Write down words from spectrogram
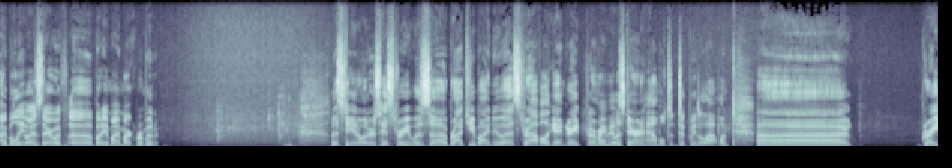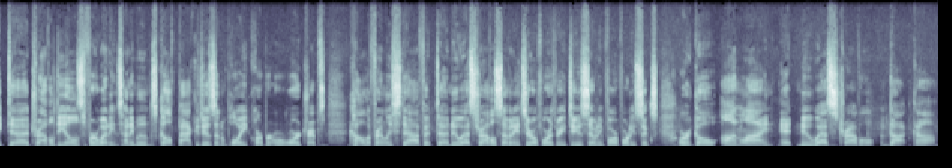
I believe I was there with uh, a buddy of mine, Mark Bermuda. This day in Oilers history was uh, brought to you by New West Travel. Again, great, or maybe it was Darren Hamilton took me to that one. Uh, Great uh, travel deals for weddings, honeymoons, golf packages, and employee corporate reward trips. Call the friendly staff at uh, New West Travel, 780-432-7446, or go online at newwesttravel.com.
